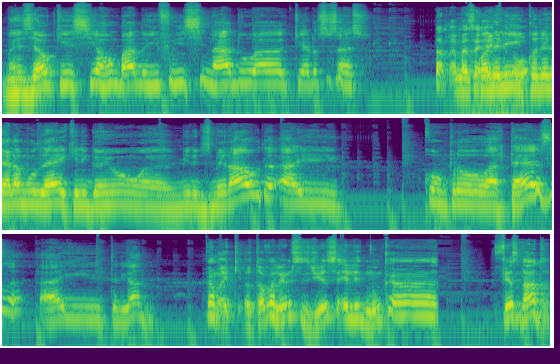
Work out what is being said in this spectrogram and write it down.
Mas é o que esse arrombado aí foi ensinado a que era sucesso. Tá, mas é, Quando, é- ele, o- quando ele era moleque, ele ganhou uma mina de esmeralda, aí comprou a Tesla, aí, tá ligado? Não, mas é eu tava lendo esses dias, ele nunca fez nada.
